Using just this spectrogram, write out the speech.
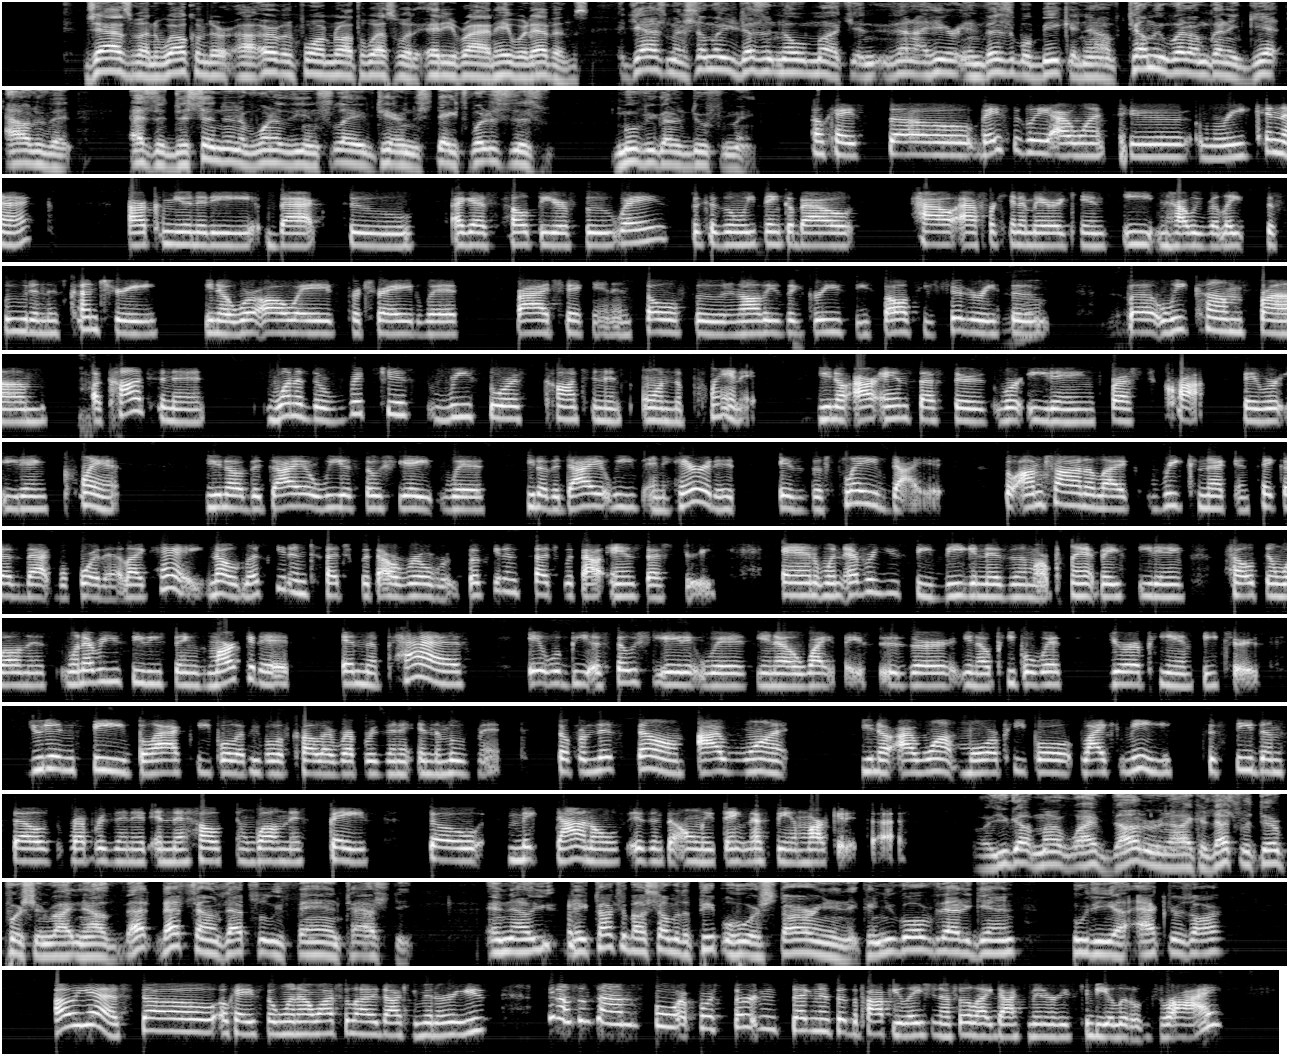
Jasmine, welcome to uh, Urban Forum Northwest with Eddie Rye and Hayward Evans. Jasmine, somebody doesn't know much, and then I hear Invisible Vegan. Now, tell me what I'm going to get out of it as a descendant of one of the enslaved here in the States. What is this movie going to do for me? Okay, so basically, I want to reconnect our community back to, I guess, healthier food ways. Because when we think about how African Americans eat and how we relate to food in this country, you know, we're always portrayed with fried chicken and soul food and all these like, greasy, salty, sugary foods. Yeah. Yeah. But we come from a continent, one of the richest resource continents on the planet. You know, our ancestors were eating fresh crops. They were eating plants. You know, the diet we associate with, you know, the diet we've inherited is the slave diet. So I'm trying to like reconnect and take us back before that. Like, hey, no, let's get in touch with our real roots. Let's get in touch with our ancestry. And whenever you see veganism or plant based eating, health and wellness, whenever you see these things marketed in the past, it would be associated with, you know, white faces or, you know, people with European features. You didn't see black people or people of color represented in the movement. So from this film, I want you know, I want more people like me to see themselves represented in the health and wellness space. So McDonald's isn't the only thing that's being marketed to us. Well, you got my wife, daughter, and I, because that's what they're pushing right now. That that sounds absolutely fantastic. And now you, they talked about some of the people who are starring in it. Can you go over that again? Who the uh, actors are? Oh yeah. So okay. So when I watch a lot of documentaries, you know, sometimes for for certain segments of the population, I feel like documentaries can be a little dry,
